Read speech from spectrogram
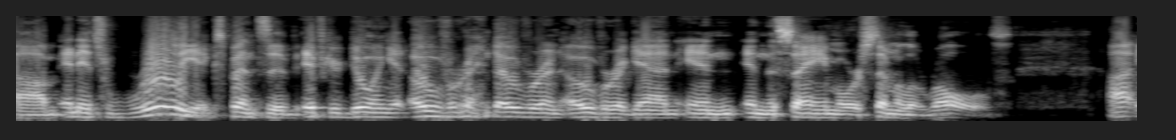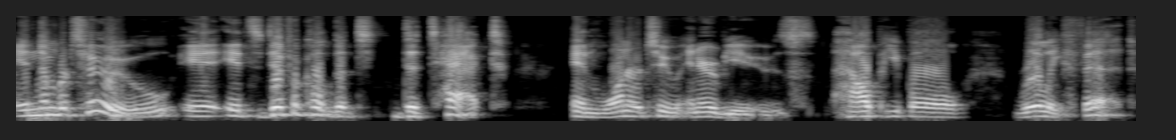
Um, and it's really expensive if you're doing it over and over and over again in in the same or similar roles. Uh, and number two, it, it's difficult to t- detect in one or two interviews how people really fit.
